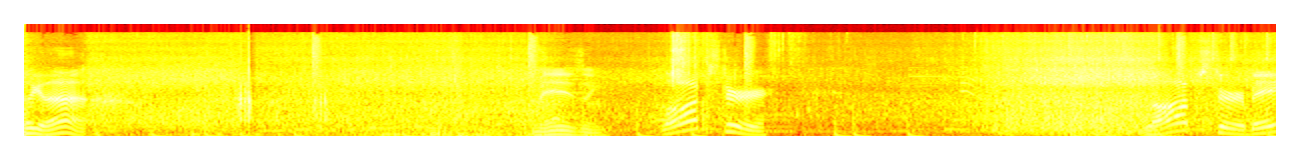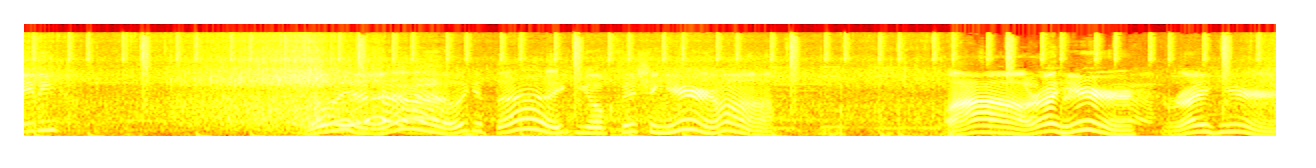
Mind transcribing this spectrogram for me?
Look at that. Amazing. Lobster. Lobster, baby. Oh, oh yeah. Look at that. You can go fishing here, huh? Wow, right here. Right here.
